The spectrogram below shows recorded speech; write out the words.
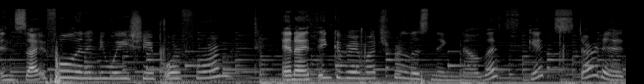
insightful in any way, shape, or form. And I thank you very much for listening. Now let's get started.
